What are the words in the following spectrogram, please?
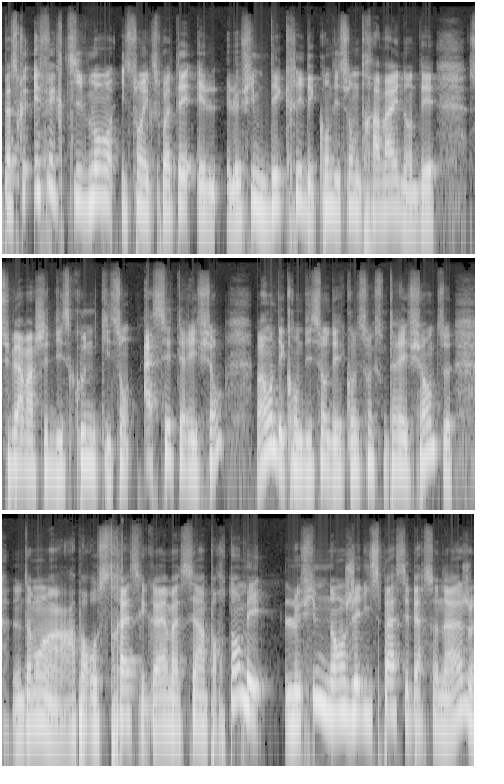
Parce qu'effectivement, ils sont exploités et, le film décrit des conditions de travail dans des supermarchés de discount qui sont assez terrifiants. Vraiment des conditions, des conditions qui sont terrifiantes, notamment un rapport au stress qui est quand même assez important. Mais le film n'angélise pas ces personnages.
